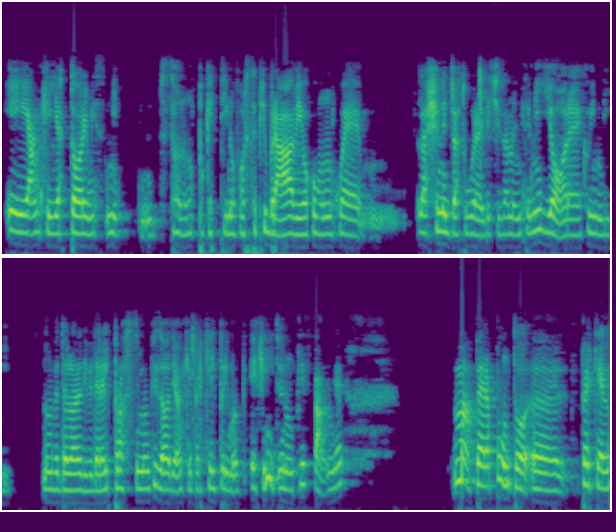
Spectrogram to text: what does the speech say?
e anche gli attori mi, mi sono un pochettino forse più bravi o comunque la sceneggiatura è decisamente migliore, quindi non vedo l'ora di vedere il prossimo episodio, anche perché il primo è finito in un cliffhanger ma per appunto, eh, perché lo,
